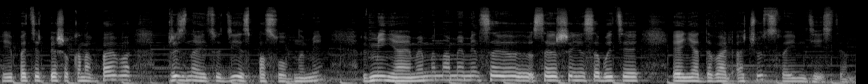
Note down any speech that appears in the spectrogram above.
и потерпевших Канакбаева признаются дееспособными, вменяемыми на момент совершения события, и они отдавали отчет своим действиям.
